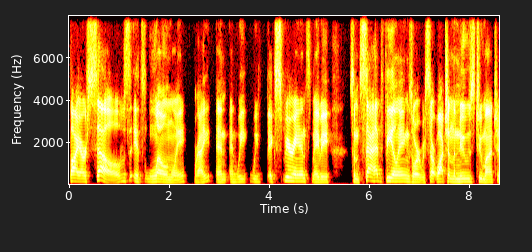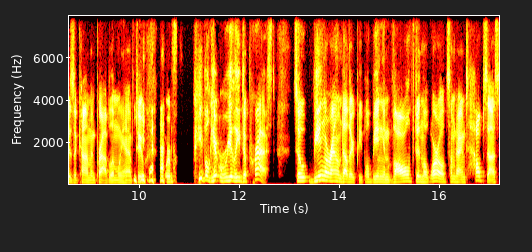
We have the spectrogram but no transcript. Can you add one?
by ourselves, it's lonely, right? And and we we experience maybe some sad feelings or we start watching the news too much is a common problem we have too where people get really depressed. So being around other people, being involved in the world sometimes helps us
